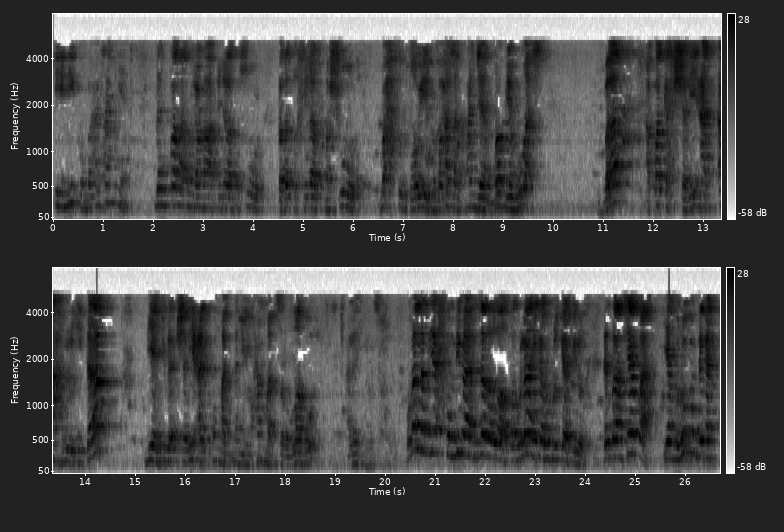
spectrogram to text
Ini pembahasannya dan para ulama di dalam usul tadat khilaf masyhur bahthun tawil pembahasan panjang bab yang luas. Bab apakah syariat ahlul kitab? Dia juga syariat umat Nabi Muhammad sallallahu alaihi wasallam. Wa man lam yahkum bima anzalallah fa ulaika humul kafirun. Dan barang siapa yang berhukum dengan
